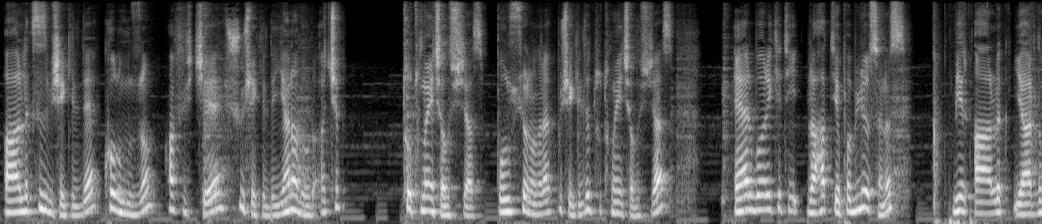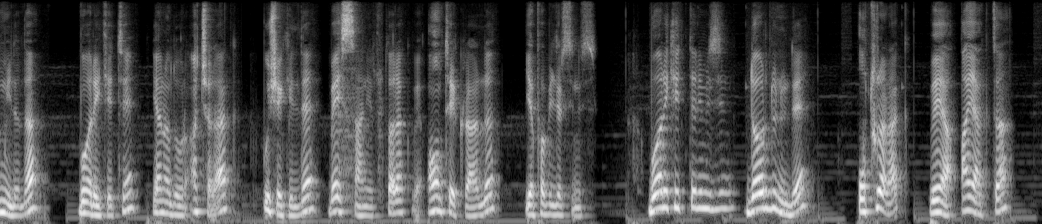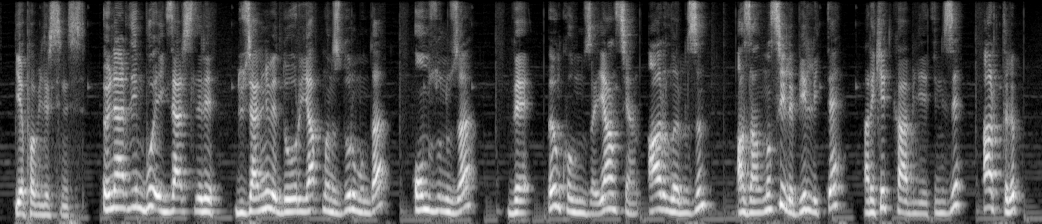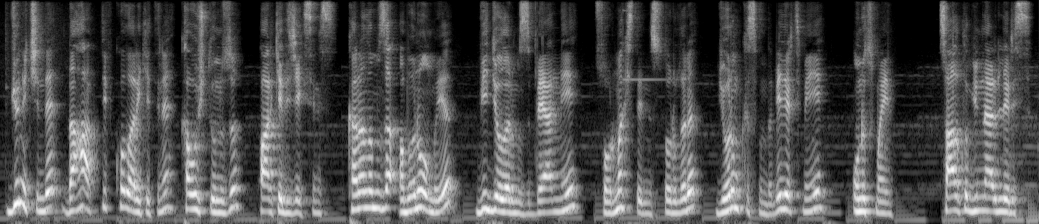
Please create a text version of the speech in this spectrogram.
ağırlıksız bir şekilde kolumuzu hafifçe şu şekilde yana doğru açıp tutmaya çalışacağız. Pozisyon olarak bu şekilde tutmaya çalışacağız. Eğer bu hareketi rahat yapabiliyorsanız bir ağırlık yardımıyla da bu hareketi yana doğru açarak bu şekilde 5 saniye tutarak ve 10 tekrarlı yapabilirsiniz. Bu hareketlerimizin dördünü de oturarak veya ayakta yapabilirsiniz. Önerdiğim bu egzersizleri düzenli ve doğru yapmanız durumunda omzunuza ve ön kolunuza yansıyan ağrılarınızın azalmasıyla birlikte hareket kabiliyetinizi arttırıp gün içinde daha aktif kol hareketine kavuştuğunuzu fark edeceksiniz. Kanalımıza abone olmayı, videolarımızı beğenmeyi, sormak istediğiniz soruları yorum kısmında belirtmeyi unutmayın. Sağlıklı günler dileriz.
